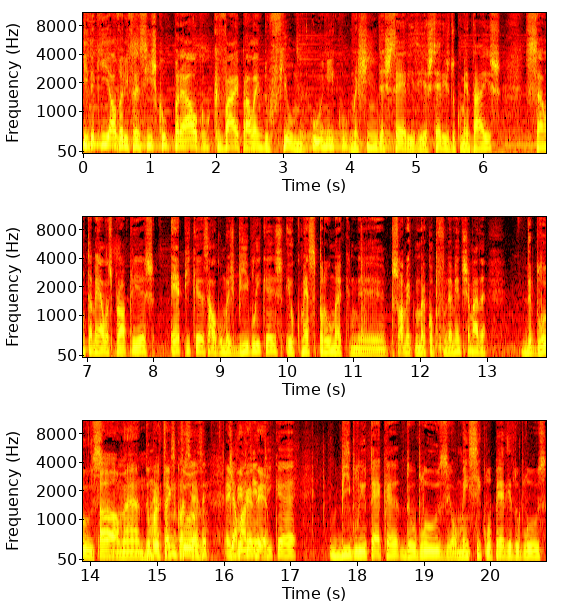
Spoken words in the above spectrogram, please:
E daqui, Álvaro e Francisco, para algo que vai para além do filme único, mas sim das séries. E as séries documentais são também elas próprias épicas, algumas bíblicas. Eu começo por uma que me, pessoalmente me marcou profundamente, chamada The Blues, Oh, man. do Martin Scorsese, que é uma DVD. autêntica biblioteca do blues, ou uma enciclopédia do blues,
